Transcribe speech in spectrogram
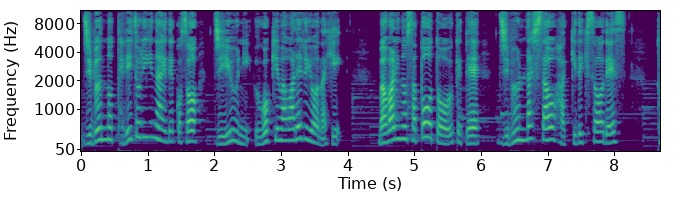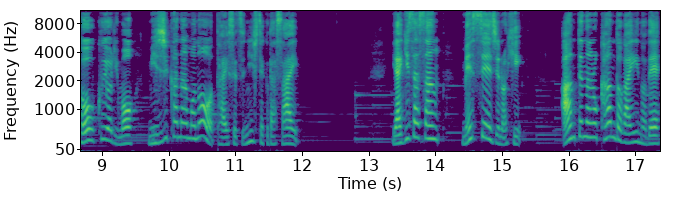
自分のテリトリー内でこそ自由に動き回れるような日、周りのサポートを受けて自分らしさを発揮できそうです。遠くよりも身近なものを大切にしてください。ヤギ座さん、メッセージの日、アンテナの感度がいいので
